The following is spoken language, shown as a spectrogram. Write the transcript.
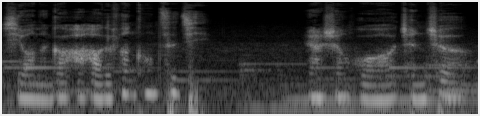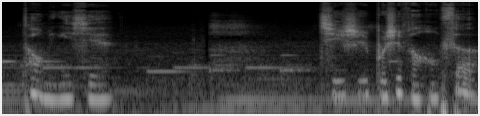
希望能够好好的放空自己，让生活澄澈透明一些。其实不是粉红色，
